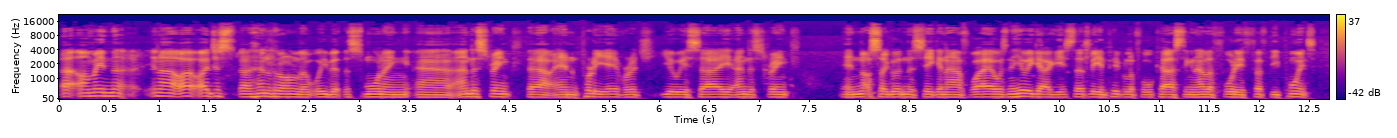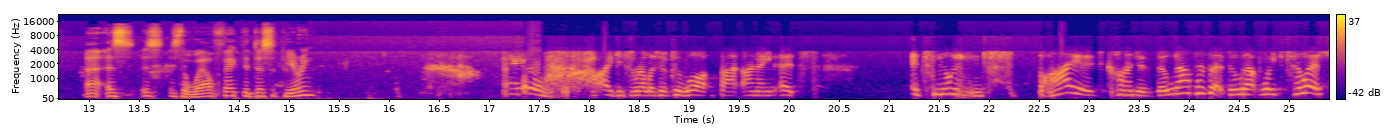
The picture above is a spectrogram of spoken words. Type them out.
uh, I mean, uh, you know, I, I just hinted on it a wee bit this morning. Uh, under strength uh, and pretty average USA, under strength and not so good in the second half Wales. And here we go against Italy, and people are forecasting another 40 or 50 points. Uh, is, is, is the wow factor disappearing? Oh, I guess relative to what? But I mean, it's it's not an inspired kind of build up, is it? Build up week to it.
